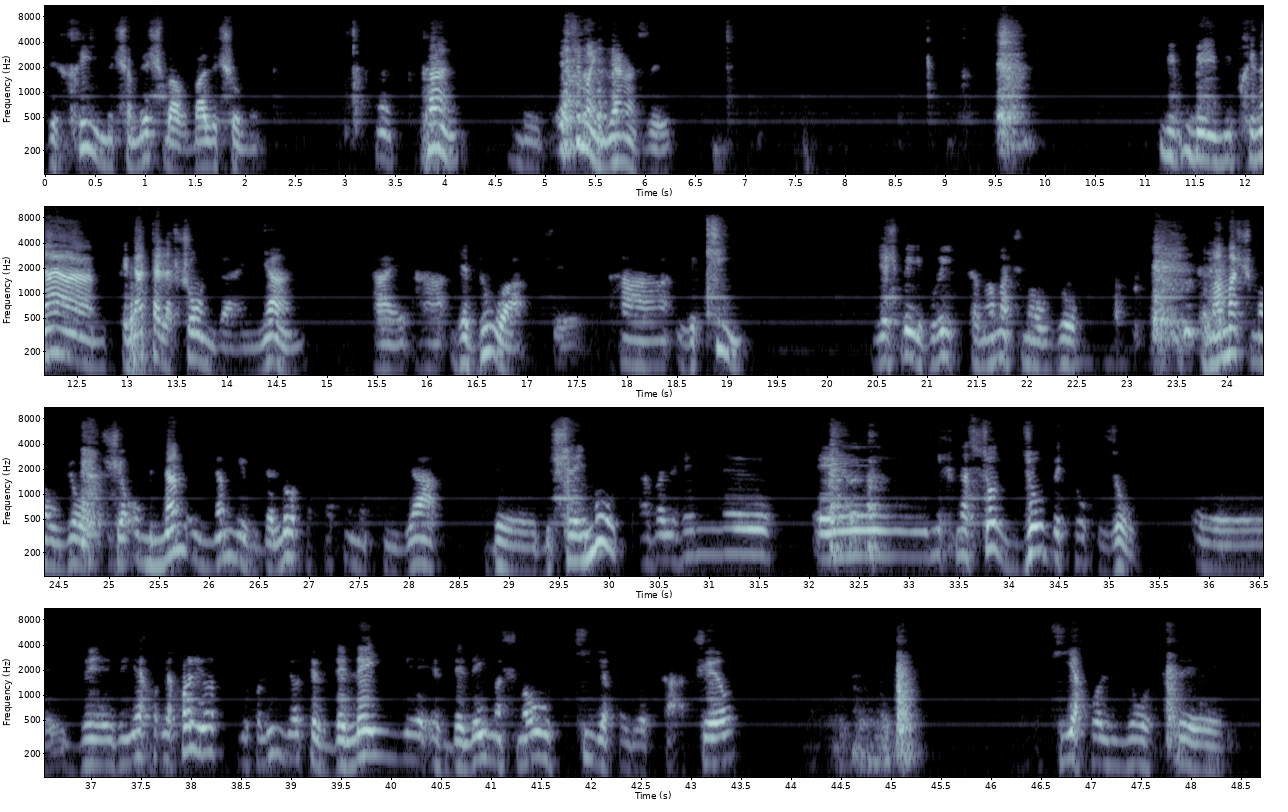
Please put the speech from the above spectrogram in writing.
דחי משמש בארבע לשונות כאן בעצם העניין הזה מבחינה, מבחינת הלשון והעניין הידוע שהלקי יש בעברית כמה משמעויות כמה משמעויות שאומנם אינן נבדלות אחת מן השנייה בשלימות אבל הן אה, אה, נכנסות זו בתוך זו. אה, ויכול להיות, יכולים להיות הבדלי, הבדלי משמעות כי יכול להיות כאשר כי יכול להיות אה,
